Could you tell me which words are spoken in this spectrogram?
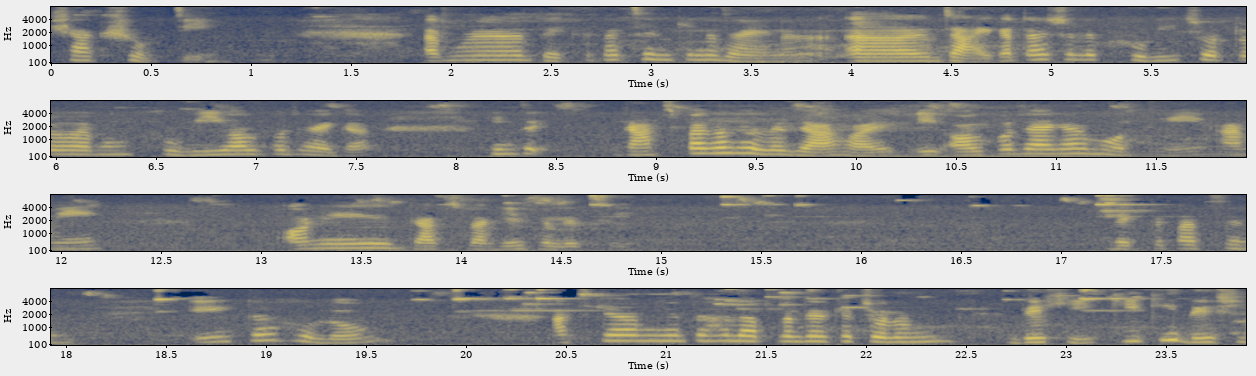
শাকসবজি। আপনারা দেখতে পাচ্ছেন কিনা জানি না। জায়গাটা আসলে খুবই ছোট এবং খুবই অল্প জায়গা। কিন্তু গাছ পাগল হলে যা হয়, এই অল্প জায়গার মধ্যেই আমি অনেক গাছ লাগিয়ে ফেলেছি। দেখতে পাচ্ছেন? এইটা হলো, আজকে আমি তাহলে আপনাদেরকে চলুন দেখি কি কি দেশি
